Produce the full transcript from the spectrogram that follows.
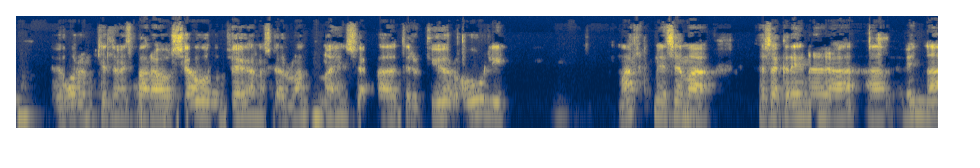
við horfum til dæmis bara á sjáum þegar annars verður landuna hins vegar að þetta eru gjör ólík markmið sem að þessa greinar að vinna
